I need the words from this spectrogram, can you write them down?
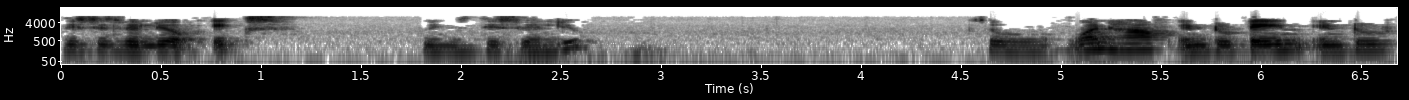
this is value of X means this value. So 1 half into 10 into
